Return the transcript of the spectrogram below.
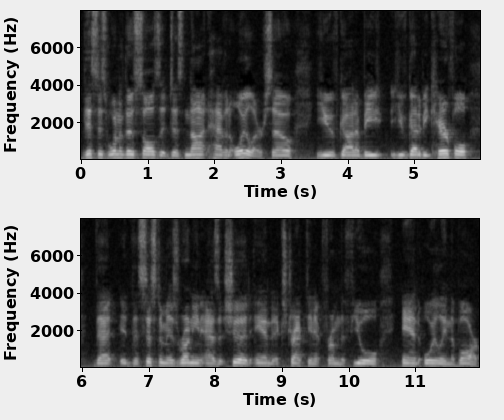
this is one of those saws that does not have an oiler. So you've got to be you've got to be careful that it, the system is running as it should and extracting it from the fuel and oiling the bar.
